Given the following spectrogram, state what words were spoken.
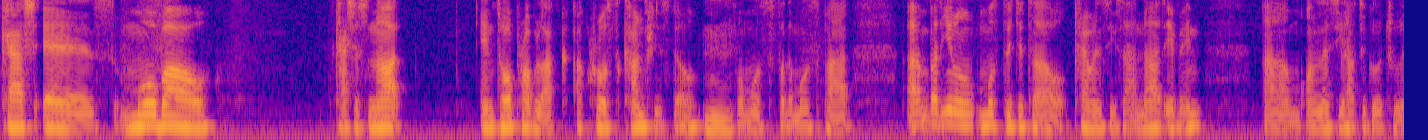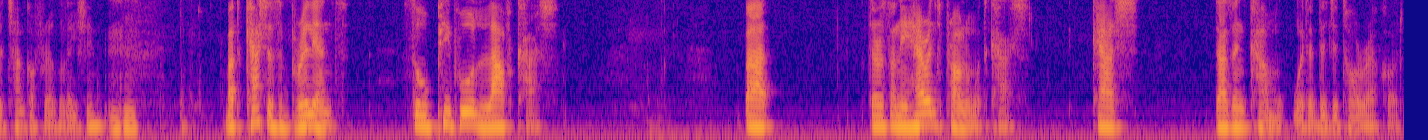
cash is mobile, cash is not interoperable ac- across countries though Mm. for most for the most part. Um, but you know most digital currencies are not even um, unless you have to go through a chunk of regulation. Mm-hmm. but cash is brilliant. So people love cash. But there is an inherent problem with cash. Cash doesn't come with a digital record.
